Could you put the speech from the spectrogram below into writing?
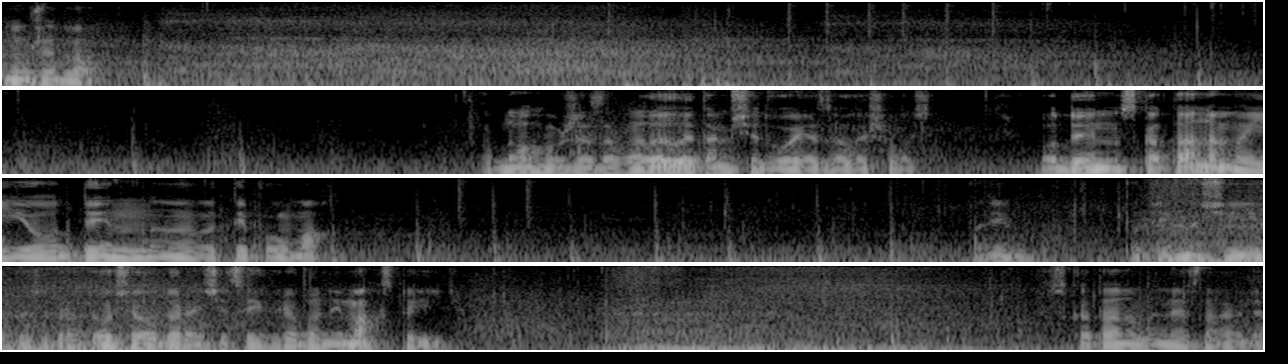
Ну, вже два. Одного вже завалили, там ще двоє залишилось. Один з катанами і один, е, типу, мах. Потрібно, потрібно ще їх розібрати. Ось, до речі, цей грьобаний мах стоїть. З катанами не знаю де.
